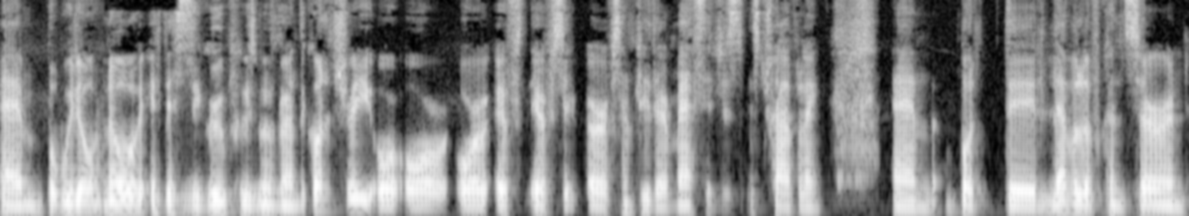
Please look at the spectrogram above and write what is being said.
Um, but we don't know if this is a group who's moving around the country or or or if, if or if simply their message is, is traveling. Um, but the level of concern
